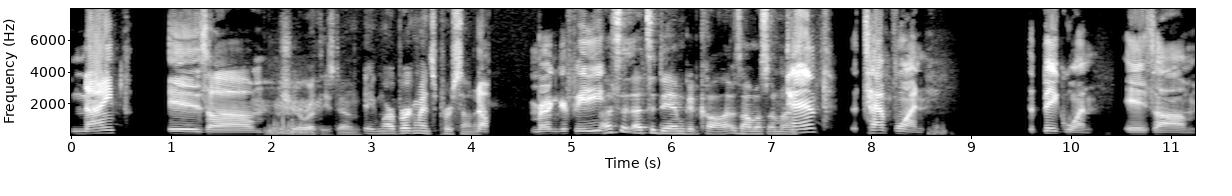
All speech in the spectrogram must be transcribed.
Ninth is um, Sure wrote these down. Ingmar Bergman's Persona. No. American Graffiti. That's a, that's a damn good call. That was almost on mine. Tenth, the tenth one, the big one is um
